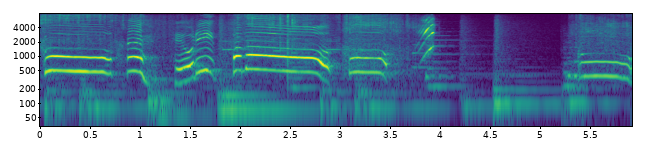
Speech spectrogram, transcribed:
후! 에, 배열이 파워! 후! 후!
